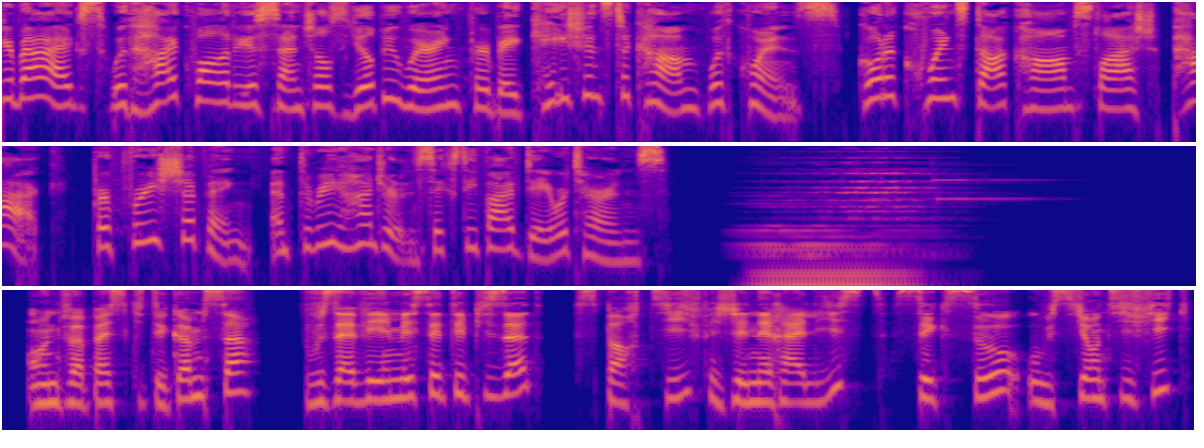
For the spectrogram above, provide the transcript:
your bags with high-quality essentials you'll be wearing for vacations to come with Quince. Go to quince.com slash pack for free shipping and 365-day returns. On ne va pas se quitter comme ça. Vous avez aimé cet épisode? Sportif, généraliste, sexo ou scientifique,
